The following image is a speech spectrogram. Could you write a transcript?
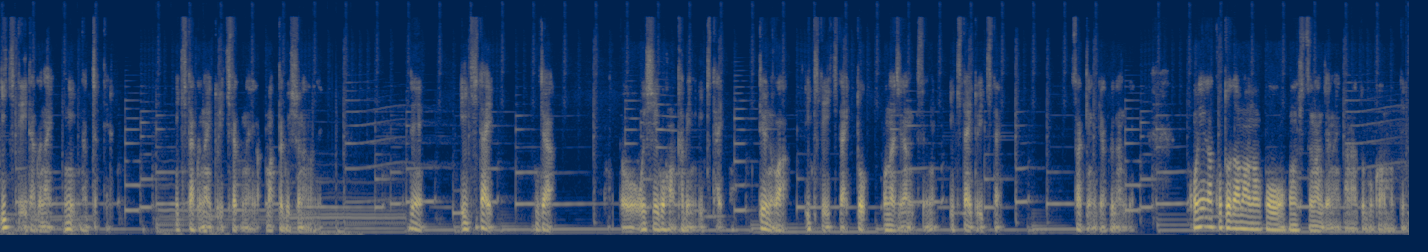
生きていたくないになっちゃってる。行きたくないと行きたくないが全く一緒なので。で、行きたい。じゃあ、えっと美味しいご飯を食べに行きたい。っていうのは、生きていきたいと同じなんですよね。行きたいと行きたい。さっきの逆なんで。これが言霊のこう本質なんじゃないかなと僕は思っていて、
